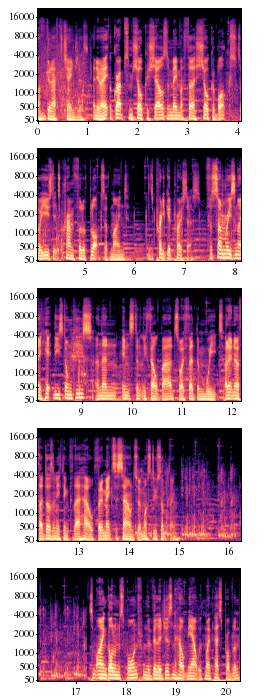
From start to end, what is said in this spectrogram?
I'm gonna have to change this. Anyway, I grabbed some shulker shells and made my first shulker box, so I used it to cram full of blocks of mined. It's a pretty good process. For some reason I hit these donkeys and then instantly felt bad so I fed them wheat. I don't know if that does anything for their health, but it makes a sound so it must do something. Some iron golems spawned from the villagers and helped me out with my pest problem,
